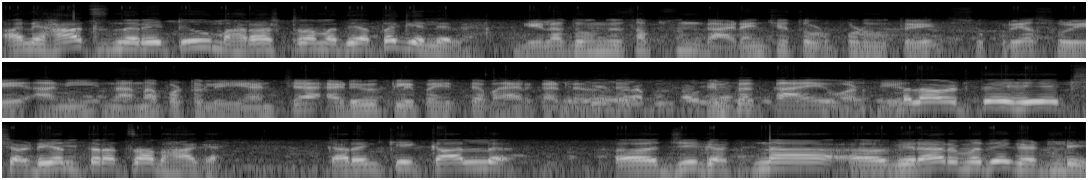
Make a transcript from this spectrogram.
आणि हाच नरेटिव्ह महाराष्ट्रामध्ये आता गेलेला आहे. गेल्या दोन दिवसापासून गाड्यांची तोडफोड होते. सुप्रिया सुळे आणि नाना पटोले यांच्या ऑडिओ क्लिप आहेत त्या बाहेर काढल्या जातात. नेमकं काय वाटतं मला वाटते हे एक षडयंत्राचा भाग आहे. कारण की काल जी घटना विरारमध्ये घडली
